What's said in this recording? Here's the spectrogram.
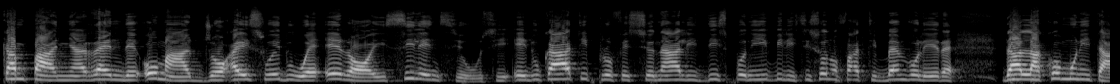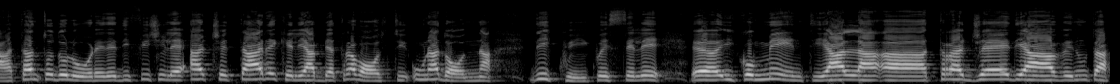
Campagna rende omaggio ai suoi due eroi silenziosi, educati, professionali, disponibili, si sono fatti ben volere dalla comunità, tanto dolore ed è difficile accettare che li abbia travolti una donna di qui. Questi le, eh, i commenti alla uh, tragedia avvenuta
